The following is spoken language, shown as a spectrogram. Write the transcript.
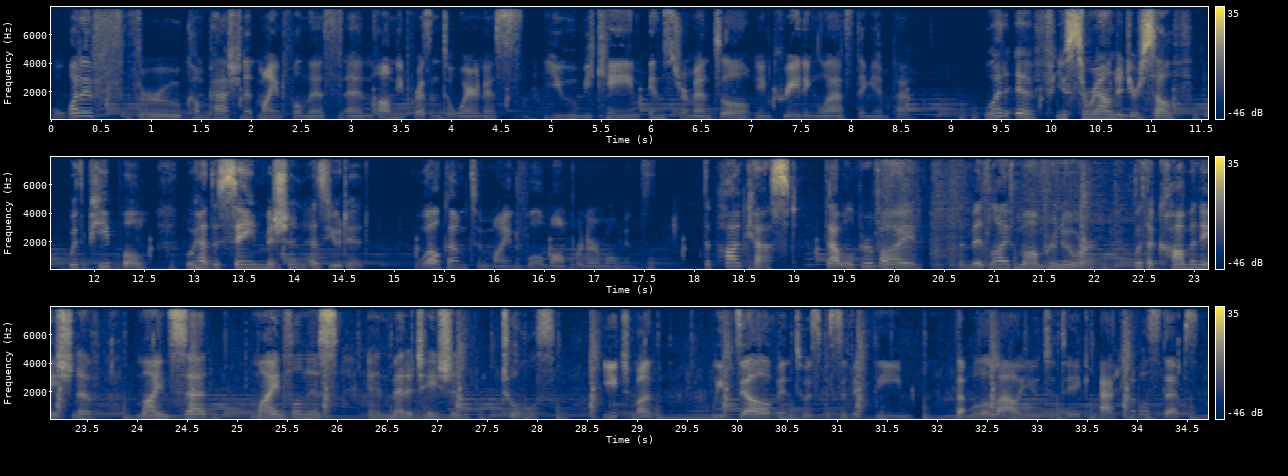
What if through compassionate mindfulness and omnipresent awareness, you became instrumental in creating lasting impact? What if you surrounded yourself with people who had the same mission as you did? Welcome to Mindful Mompreneur Moments, the podcast that will provide the midlife mompreneur with a combination of mindset, mindfulness, and meditation tools. Each month, we delve into a specific theme that will allow you to take actionable steps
